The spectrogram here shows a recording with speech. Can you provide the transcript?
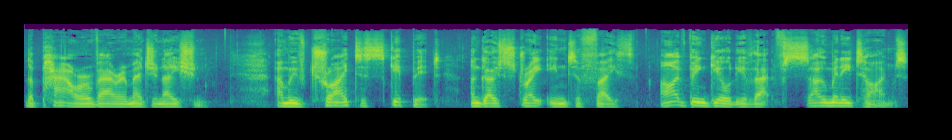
the power of our imagination, and we've tried to skip it and go straight into faith. I've been guilty of that so many times.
